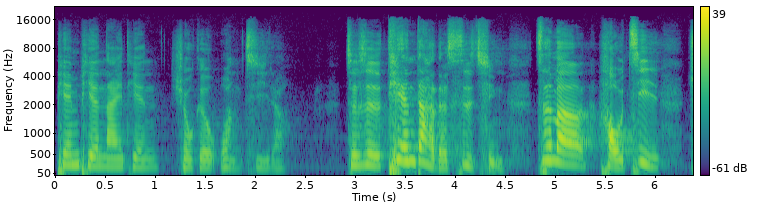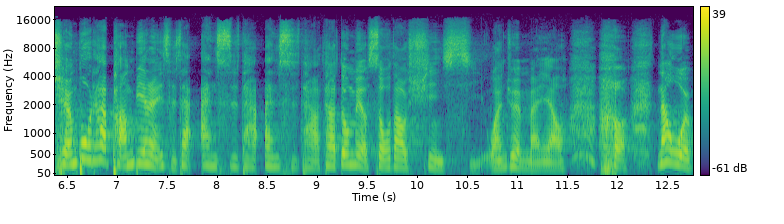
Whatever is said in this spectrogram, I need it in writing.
偏偏那一天修哥忘记了，这是天大的事情。这么好记，全部他旁边人一直在暗示他，暗示他，他都没有收到讯息，完全没有。那我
